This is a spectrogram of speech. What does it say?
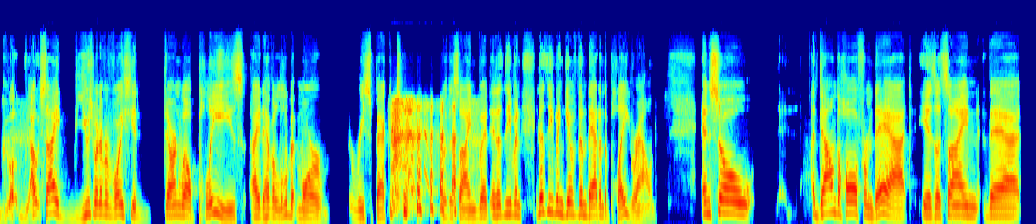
go, outside, use whatever voice you darn well please, I'd have a little bit more respect for the sign. But it doesn't even it doesn't even give them that in the playground, and so uh, down the hall from that is a sign that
